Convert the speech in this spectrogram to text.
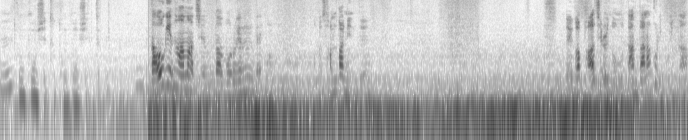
응? 통풍 시트, 통풍 시트. 나오긴 하나 지금 나 모르겠는데. 아마 3단인데. 내가 바지를 너무 단단한 걸 입고 있나?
